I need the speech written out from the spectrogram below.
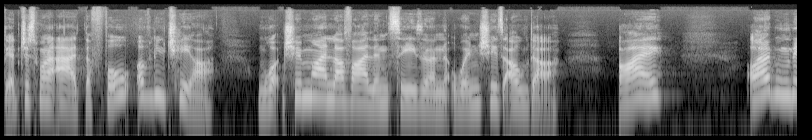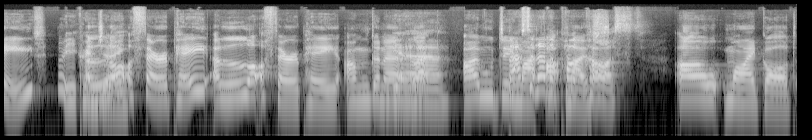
I just want to add the fault of Lucia watching my Love Island season when she's older. I I will need a lot of therapy. A lot of therapy. I'm gonna Yeah. like. I will do That's my another utmost. podcast. Oh my god,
